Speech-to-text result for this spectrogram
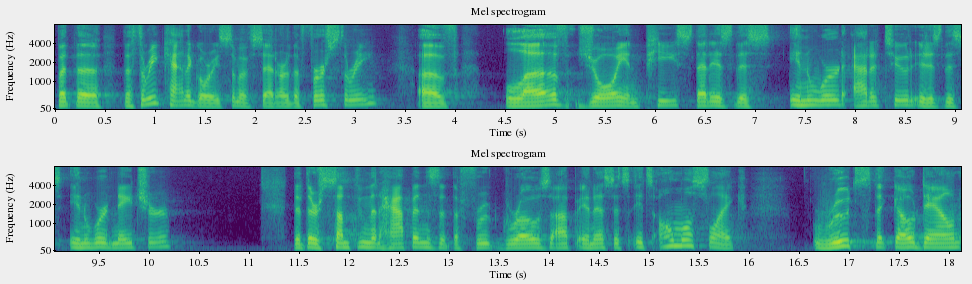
But the, the three categories, some have said, are the first three of love, joy, and peace. That is this inward attitude, it is this inward nature that there's something that happens, that the fruit grows up in us. It's, it's almost like roots that go down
